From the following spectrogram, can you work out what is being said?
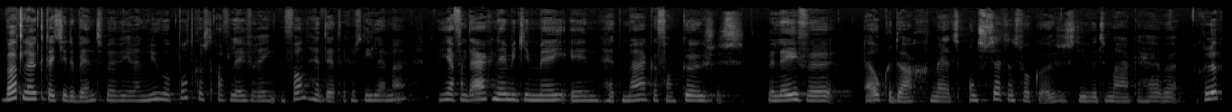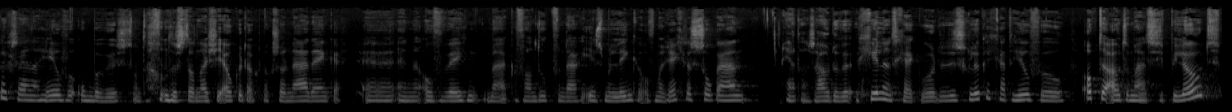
Wat leuk dat je er bent bij weer een nieuwe podcastaflevering van Het Dertigers Dilemma. Ja, vandaag neem ik je mee in het maken van keuzes. We leven elke dag met ontzettend veel keuzes die we te maken hebben. Gelukkig zijn er heel veel onbewust, want anders dan als je elke dag nog zou nadenken uh, en een overweging maken van doe ik vandaag eerst mijn linker of mijn rechter sok aan, ja, dan zouden we gillend gek worden. Dus gelukkig gaat heel veel op de automatische piloot.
